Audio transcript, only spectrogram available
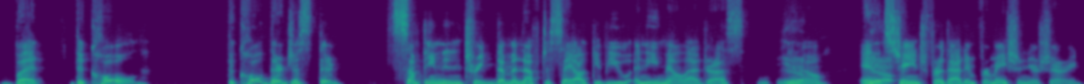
but the cold the cold they're just they're something intrigued them enough to say i'll give you an email address yeah. you know in yeah. exchange for that information you're sharing.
